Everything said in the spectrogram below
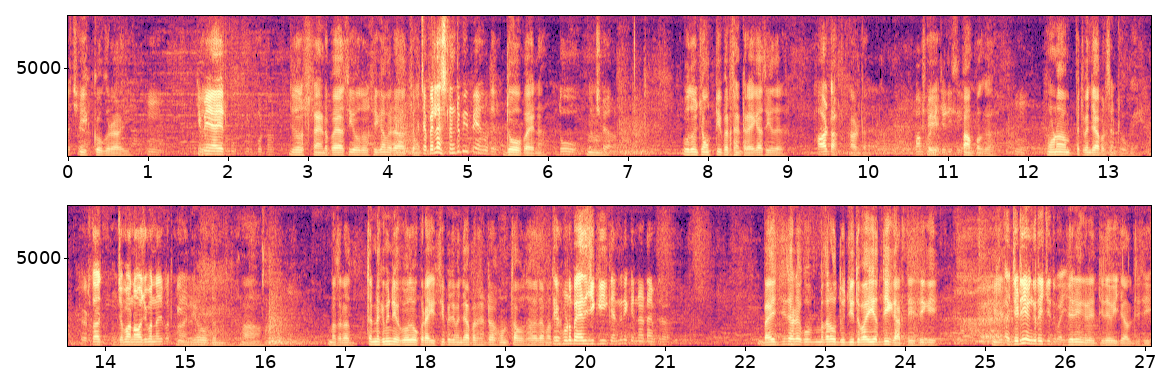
ਅੱਛਾ। ਇੱਕੋ ਕਰਾ ਲਈ ਹੂੰ। ਕਿਵੇਂ ਆਏ? ਰਿਪੋਰਟਾਂ ਜਦੋਂ ਸਟੈਂਡ ਪਿਆ ਸੀ ਉਦੋਂ ਸੀਗਾ ਮੇਰਾ ਚੌਂ- ਅੱਛਾ ਪਹਿਲਾਂ ਸਟੰਟ ਵੀ ਪਿਆ ਤੁਹਾਡੇ? ਦੋ ਪਏ ਨਾ। ਦੋ ਅੱਛਾ। ਉਦੋਂ 34% ਰਹਿ ਗਿਆ ਸੀ ਉਹਦਾ ਹਾਰਟ ਹਾਰਟ ਪੰਪ ਜਿਹੜੀ ਸੀ ਪੰਪ ਹੂੰ। ਹੁਣ 55% ਹੋ ਗਈ। ਫਿਰ ਤਾਂ ਜਮਾ ਨੌਜਵਾਨਾਂ ਚ ਭਰਤੀ ਹਾਂਜੀ ਉਦੋਂ ਹਾਂ। ਮਤਲਬ ਤਿੰਨ ਕੁ ਮਹੀਨੇ ਹੋ ਗਏ ਉਦੋਂ ਕਰਾਈ ਸੀ 55% ਹੁਣ ਤਾਂ ਹੋ ਸਕਦਾ ਤੇ ਮਤਲਬ ਹੁਣ ਵੈਦ ਜੀ ਕੀ ਕਹਿੰਦੇ ਨੇ ਕਿੰਨਾ ਟਾਈਮ ਫਿਰ? ਬਾਈ ਜੀ ਸਾਡੇ ਕੋਲ ਮਤਲਬ ਦੂਜੀ ਦਵਾਈ ਅੱਧੀ ਕਰਦੀ ਸੀਗੀ। ਜਿਹੜੀ ਅੰਗਰੇਜ਼ੀ ਦਵਾਈ। ਜਿਹੜੀ ਅੰਗਰੇਜ਼ੀ ਦੇ ਵੀ ਚੱਲਦੀ ਸੀ।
